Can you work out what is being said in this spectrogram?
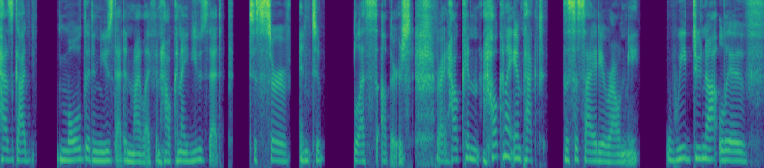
has God molded and used that in my life and how can I use that to serve and to bless others right how can how can I impact the society around me we do not live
